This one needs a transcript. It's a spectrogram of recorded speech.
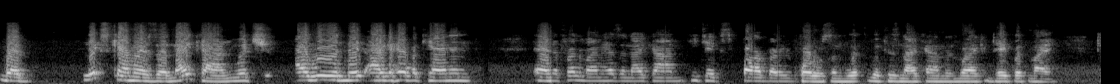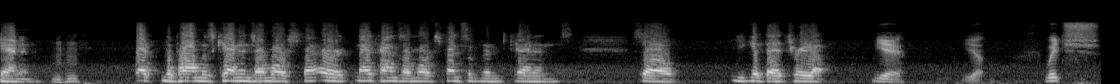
but Nick's camera is a Nikon, which I will admit I have a Canon, and a friend of mine has a Nikon. He takes far better photos than with, with his Nikon than what I can take with my Canon. hmm But the problem is Canons are more expen- or Nikons are more expensive than Canons, so you get that trade up. Yeah. Yep. Which,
